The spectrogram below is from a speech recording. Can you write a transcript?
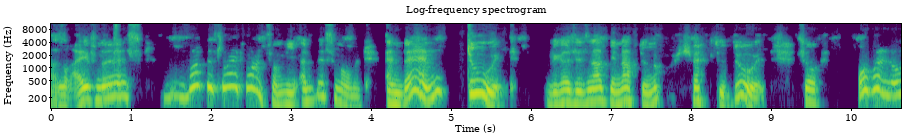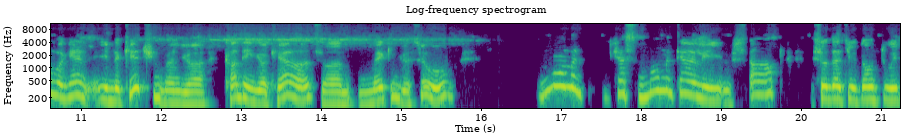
aliveness. What does life want from me at this moment? And then do it because it's not enough to know, you have to do it. So over and over again in the kitchen when you're cutting your carrots or making your soup, moment just momentarily stop so that you don't do it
